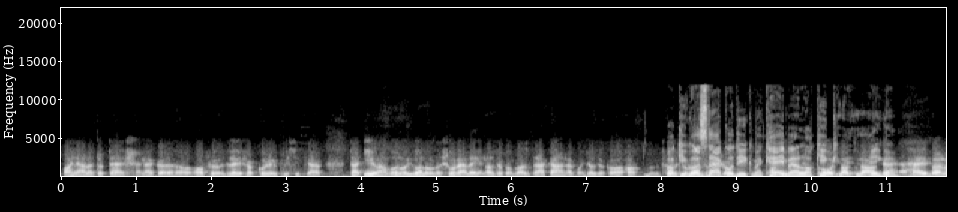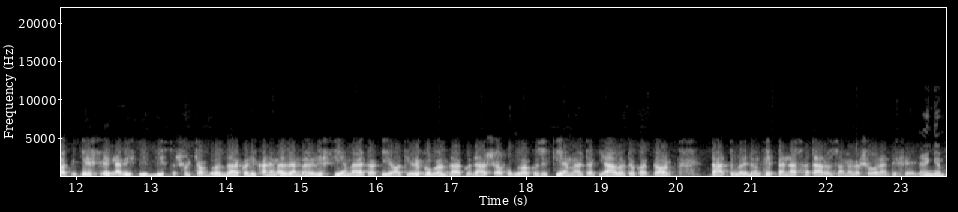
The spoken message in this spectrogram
ajánlatot tehessenek a, a földre, és akkor ők viszik el. Tehát nyilvánvaló, hogy valahol a sor elején azok a gazdák állnak, vagy azok a, a Aki gazdálkodik, meg helyben lakik. Ott laknak, igen. helyben lakik, és még nem is biztos, hogy csak gazdálkodik, hanem ezen belül is kiemelt, aki, aki ökogazdálkodással foglalkozik, kiemelt, aki állatokat tart, tehát tulajdonképpen ez határozza meg a sorrendiséget. Engem.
